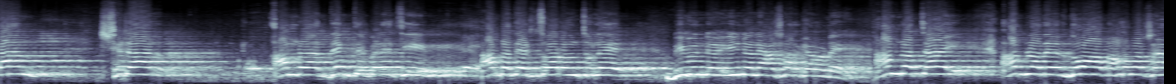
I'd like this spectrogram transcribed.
যান, সেটার আমরা দেখতে পেরেছি। আপনাদের চর অঞ্চলে বিভিন্ন আসার কারণে আমরা চাই আপনাদের দোয়া, ভালোবাসা,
